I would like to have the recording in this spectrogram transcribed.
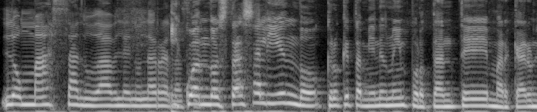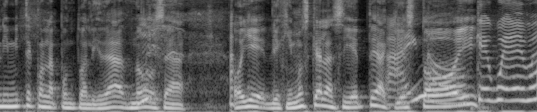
lo más saludable en una Y relación. cuando estás saliendo, creo que también es muy importante marcar un límite con la puntualidad, ¿no? O sea, oye, dijimos que a las 7 aquí Ay, estoy. No, qué hueva.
